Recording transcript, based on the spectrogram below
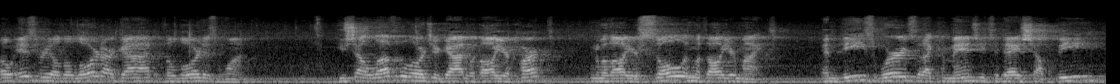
O Israel, the Lord our God, the Lord is one. You shall love the Lord your God with all your heart, and with all your soul, and with all your might. And these words that I command you today shall be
